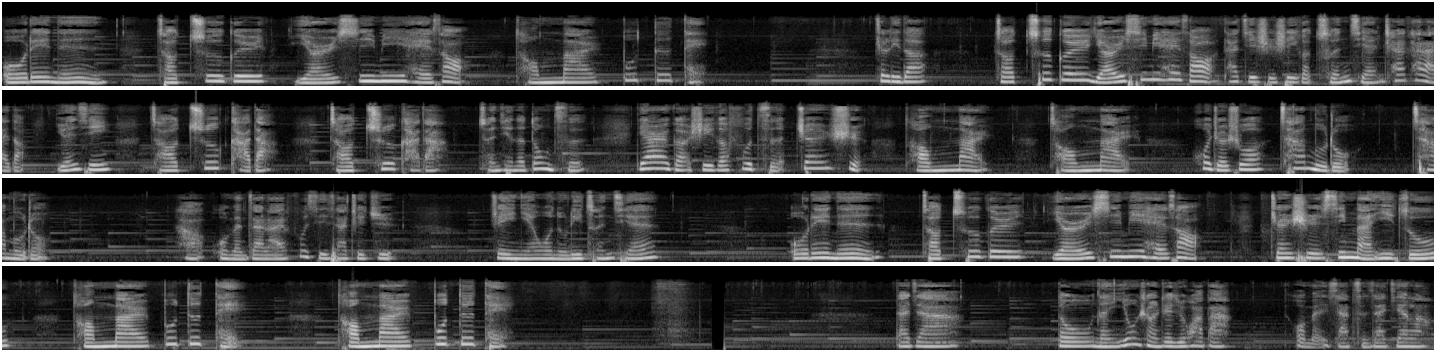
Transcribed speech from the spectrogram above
올해는 저축을 열심히 해서 정말 뿌듯해. 这里的 저축을 열심히 해서 它其实是一个存钱拆开来的原型저축하다，저축하다存钱的动词。 第二个是一个副词，真是从 말， 从 말， 或者说差不多，差不多。好，我们再来复习一下这句。这一年我努力存钱。올해는저축을열심히해 서， 真是心满意足。정말뿌듯 해， 정말뿌듯 해。 大家都能用上这句话吧，我们下次再见了。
